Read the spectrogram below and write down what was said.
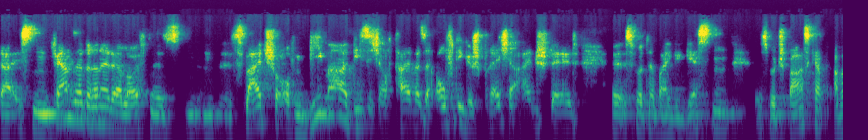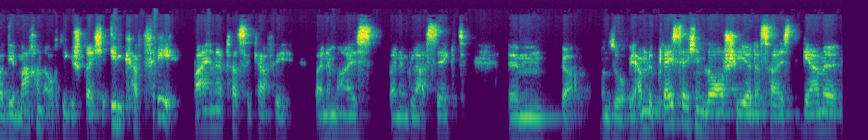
Da ist ein Fernseher drin, da läuft eine, Slideshow auf dem Beamer, die sich auch teilweise auf die Gespräche einstellt. Äh, es wird dabei gegessen, es wird Spaß gehabt, aber wir machen auch die Gespräche im Café, bei einer Tasse Kaffee, bei einem Eis, bei einem Glas Sekt. Ähm, ja, und so. Wir haben eine PlayStation-Launch hier, das heißt, gerne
